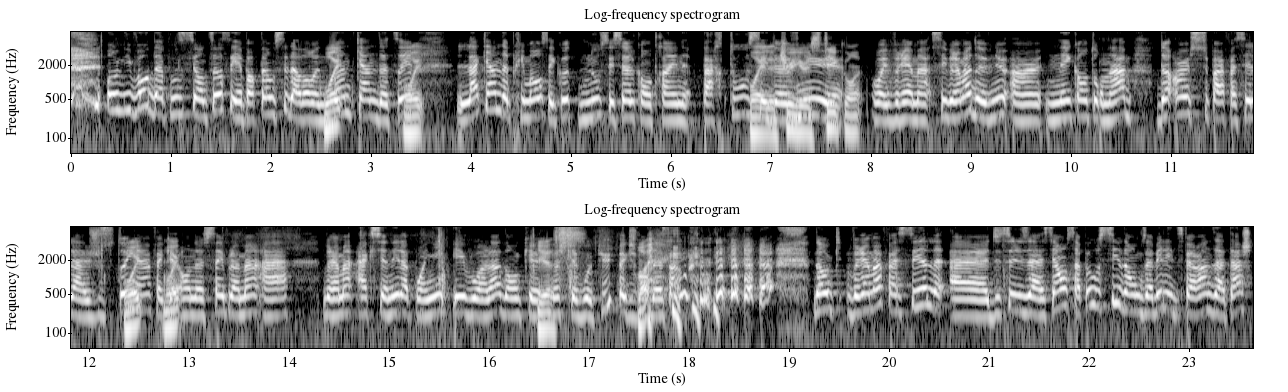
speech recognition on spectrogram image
Au niveau de la position de tir, c'est important aussi d'avoir une Oui. bonne canne de tir. Oui. La canne de Primos, écoute, nous, c'est celle qu'on traîne partout. Oui, c'est devenu, stick, ouais. oui, vraiment. C'est vraiment devenu un incontournable. De un, super facile à ajuster. Hein, fait qu'on a simplement à vraiment actionner la poignée et voilà. Donc euh, Yes. là, je te vois plus, fait que je vais descendre. donc, vraiment facile euh, d'utilisation. Ça peut aussi, donc, vous avez les différentes attaches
